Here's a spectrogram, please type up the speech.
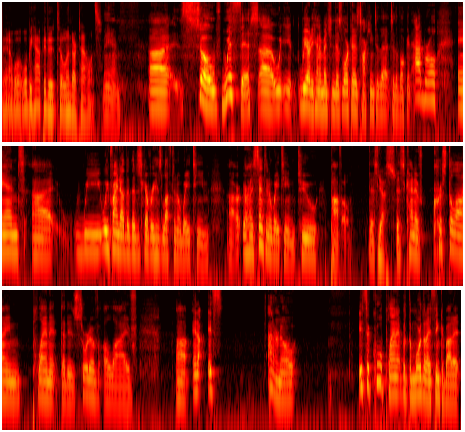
Yeah, we'll we'll be happy to, to lend our talents. Man. Uh, so with this, uh, we we already kind of mentioned this. Lorca is talking to the to the Vulcan admiral, and uh, we we find out that the Discovery has left an away team, uh, or, or has sent an away team to Pahvo. This Yes. this kind of crystalline planet that is sort of alive, uh, and it's I don't know. It's a cool planet, but the more that I think about it,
